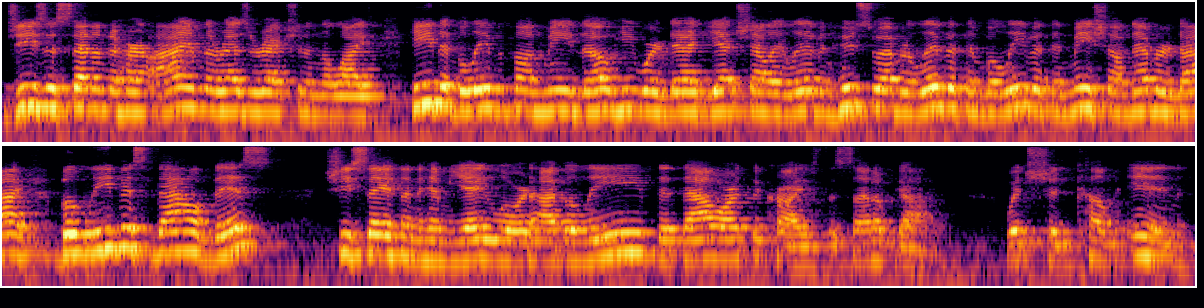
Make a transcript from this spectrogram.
Jesus said unto her, I am the resurrection and the life. He that believeth on me, though he were dead, yet shall he live. And whosoever liveth and believeth in me shall never die. Believest thou this? She saith unto him, Yea, Lord, I believe that thou art the Christ, the Son of God, which should come in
